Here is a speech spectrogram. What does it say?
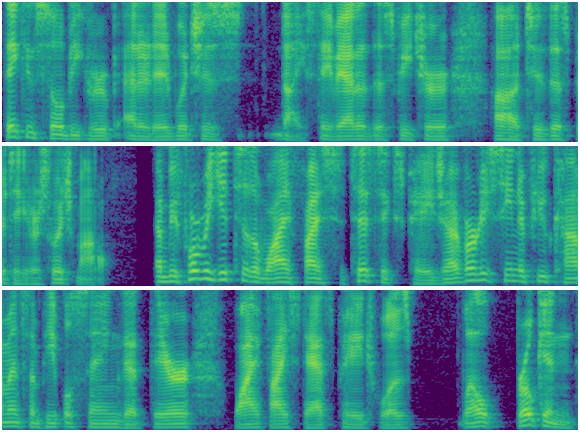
they can still be group edited, which is nice. They've added this feature uh, to this particular switch model. And before we get to the Wi-Fi statistics page, I've already seen a few comments on people saying that their Wi-Fi stats page was well, broken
